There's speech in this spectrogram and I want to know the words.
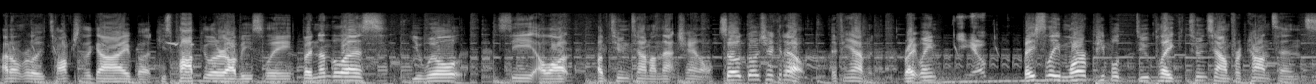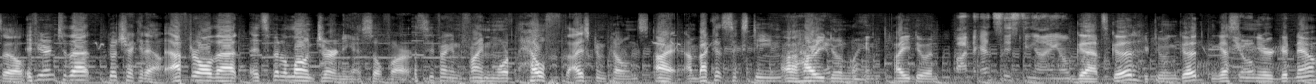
I don't really talk to the guy, but he's popular, obviously. But nonetheless, you will see a lot of Toontown on that channel. So go check it out if you haven't. Right, Wayne? Yep. Basically, more people do play Toontown for content, so if you're into that, go check it out. After all that, it's been a long journey so far. Let's see if I can find more health ice cream cones. Alright, I'm back at 16. Uh, how are you doing, Wayne? How you doing? Back at 69. I That's good. You're doing good. I'm guessing Yup. you're good now?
